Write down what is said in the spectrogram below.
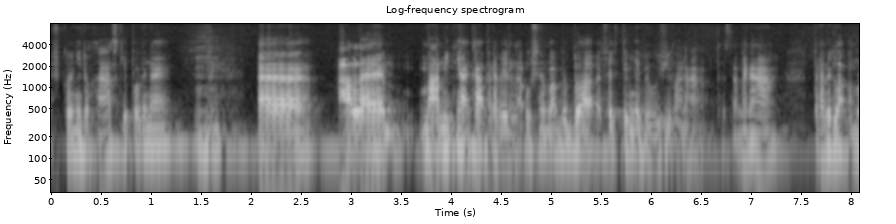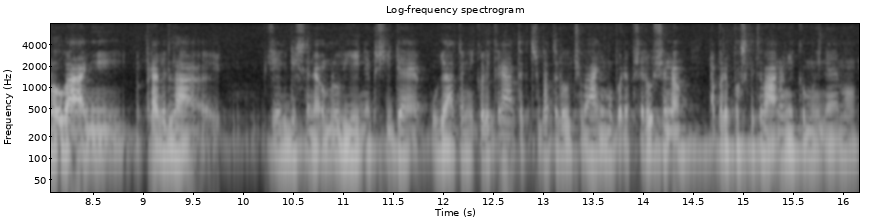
školní docházky povinné, mm. ale má mít nějaká pravidla, už jenom aby byla efektivně využívaná. To znamená pravidla omlouvání, pravidla že když se neomluví, nepřijde, udělá to několikrát, tak třeba to doučování mu bude přerušeno a bude poskytováno někomu jinému.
